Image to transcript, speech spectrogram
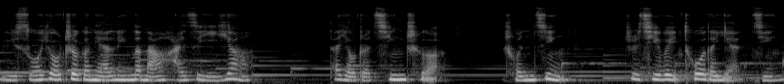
与所有这个年龄的男孩子一样。他有着清澈、纯净、稚气未脱的眼睛。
